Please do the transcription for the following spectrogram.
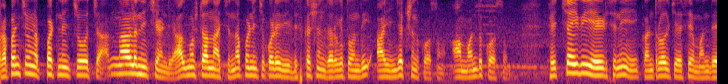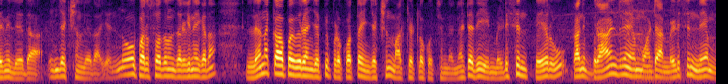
ప్రపంచం ఎప్పటి నుంచో చాన్నాళ్ళ నుంచి అండి ఆల్మోస్ట్ ఆల్ నా చిన్నప్పటి నుంచి కూడా ఇది డిస్కషన్ జరుగుతోంది ఆ ఇంజెక్షన్ కోసం ఆ మందు కోసం. హెచ్ఐవి ఎయిడ్స్ని కంట్రోల్ చేసే మందేమీ లేదా? ఇంజెక్షన్ లేదా? ఎన్నో పరిశోధనలు జరిగినాయి కదా. లెనకాపవిర్ అని చెప్పి ఇప్పుడు కొత్త ఇంజెక్షన్ మార్కెట్లోకి వచ్చిందండి. అంటే అది మెడిసిన్ పేరు కానీ బ్రాండ్ నేమ్ అంటే ఆ మెడిసిన్ నేమ్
